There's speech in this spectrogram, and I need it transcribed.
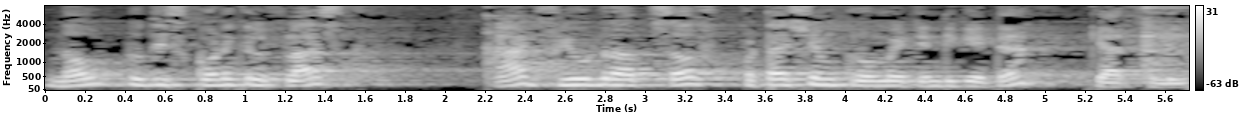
Now to this conical flask Add few drops of potassium chromate indicator carefully.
